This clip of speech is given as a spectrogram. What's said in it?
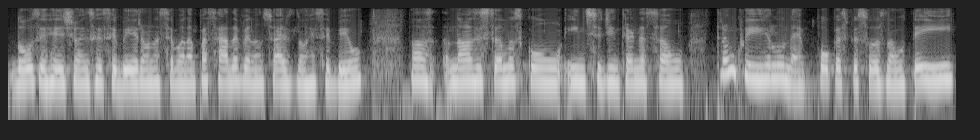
12 regiões receberam na semana passada, Venâncio Aires não recebeu. Nós, nós estamos com índice de internação tranquilo, né? Poucas pessoas na UTI,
